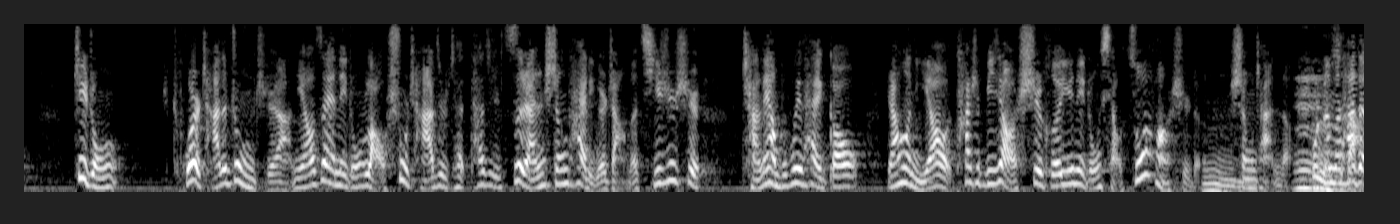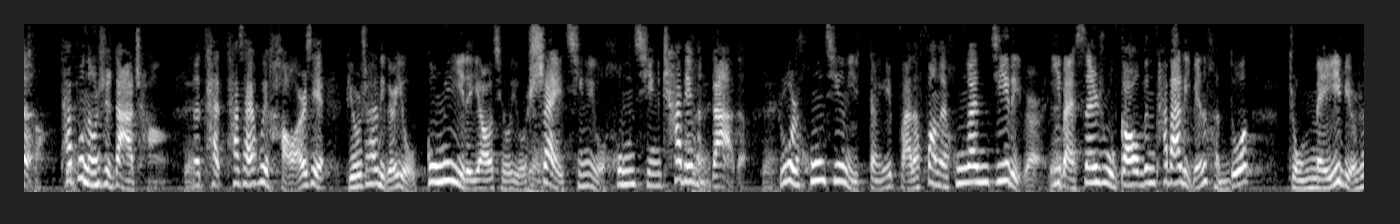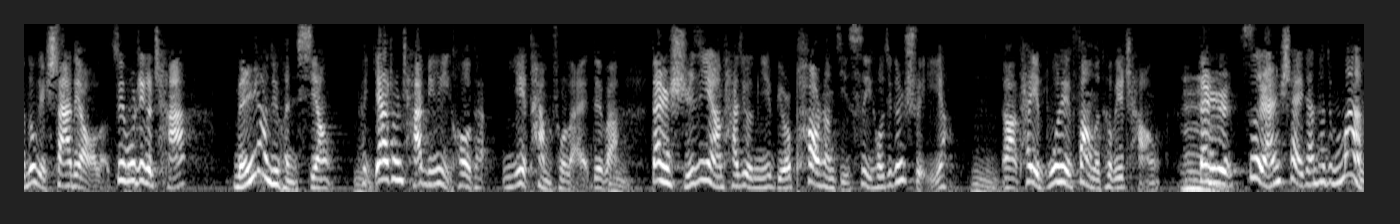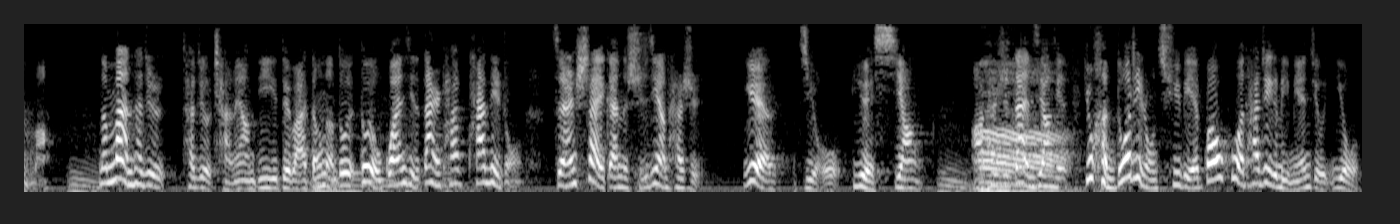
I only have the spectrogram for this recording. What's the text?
这种普洱茶的种植啊，你要在那种老树茶，就是它它是自然生态里边长的，其实是产量不会太高。然后你要，它是比较适合于那种小作坊式的生产的，那么它的它不能是大厂，那它它才会好，而且比如说它里边有工艺的要求，有晒青，有烘青，差别很大的。如果是烘青，你等于把它放在烘干机里边，一百三十度高温，它把里边的很多种酶，比如说都给杀掉了，最后这个茶。闻上去很香，它压成茶饼以后，它你也看不出来，对吧？嗯但是实际上，它就你比如泡上几次以后，就跟水一样，嗯啊，它也不会放的特别长，嗯但是自然晒干它就慢嘛，嗯那慢它就它就产量低，对吧？等等都都有关系的。但是它它那种自然晒干的，实际上它是越久越香，嗯啊，它是淡香型哦，有很多这种区别，包括它这个里面就有。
